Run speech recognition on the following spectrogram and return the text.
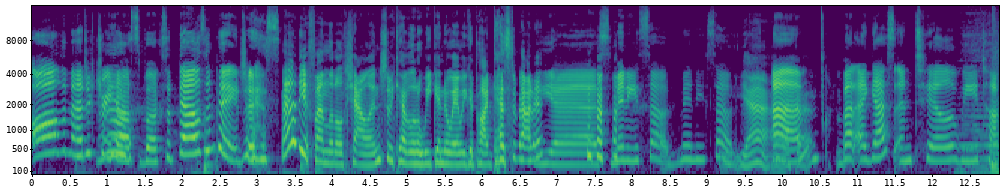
all the Magic Treehouse books, a thousand pages. that would be a fun little challenge. So we could have a little weekend away and we could podcast about it. Yes, mini sewed, mini sewed. Yeah. I like Um, but I guess until we talk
